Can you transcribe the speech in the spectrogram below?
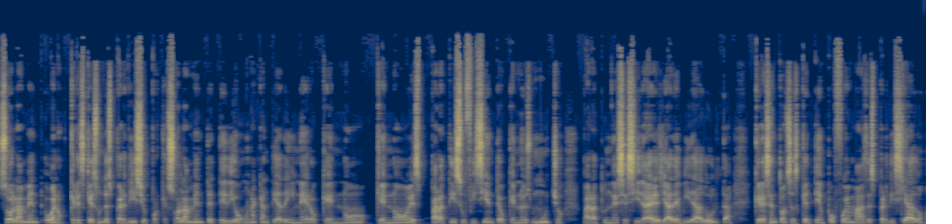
solamente, bueno, crees que es un desperdicio porque solamente te dio una cantidad de dinero que no, que no es para ti suficiente o que no es mucho para tus necesidades ya de vida adulta, crees entonces que el tiempo fue más desperdiciado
